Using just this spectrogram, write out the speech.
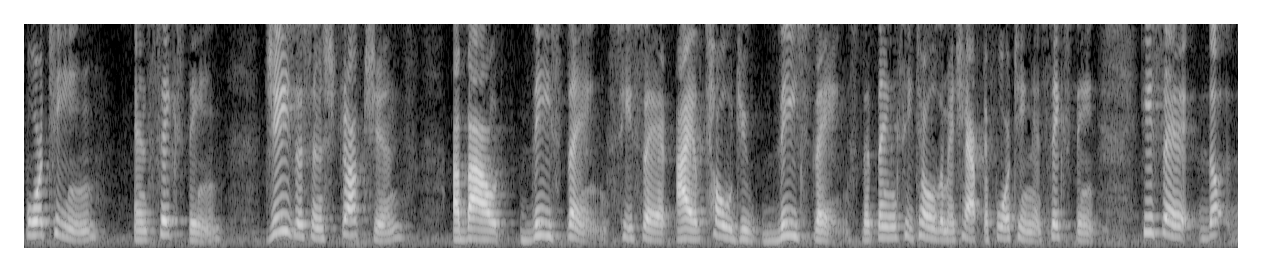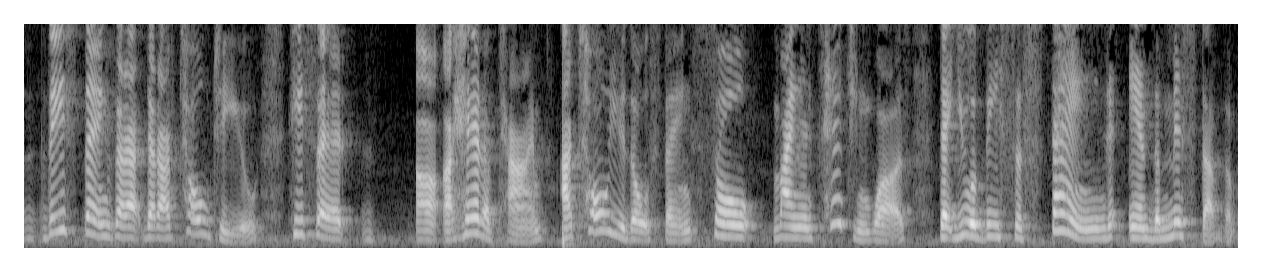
14 and 16, Jesus' instructions about these things. He said, I have told you these things, the things he told them in chapter 14 and 16. He said, These things that, I, that I've told to you, he said, uh, ahead of time, I told you those things, so my intention was that you would be sustained in the midst of them.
